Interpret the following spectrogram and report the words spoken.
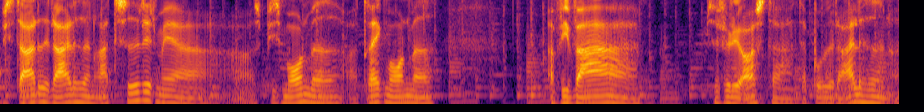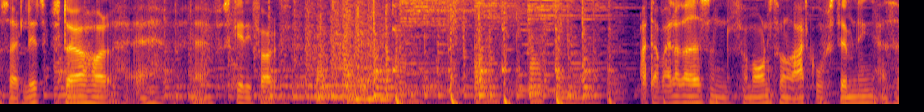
Vi startede i lejligheden ret tidligt med at, at spise morgenmad og drikke morgenmad. Og vi var selvfølgelig os, der, der boede i lejligheden, og så et lidt større hold af, af forskellige folk. Og der var allerede sådan fra morgenstunden ret god stemning. Altså,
